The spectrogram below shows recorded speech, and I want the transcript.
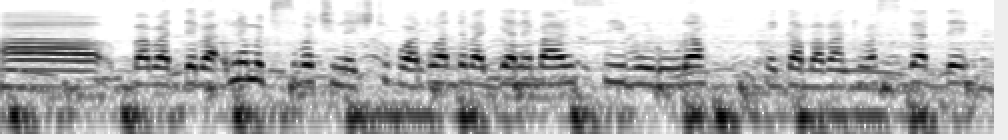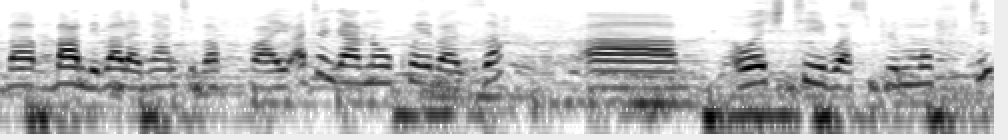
ah, babadde ba- ne mu kisibo kino ekituufu abantu badde bajja ne bansiibulula kwegamba abantu basigadde ba- bambi balaga nti bafaayo ate njala n'okwebaza ah, owekitiibwa supreme mufti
